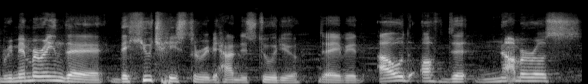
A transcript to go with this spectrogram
remembering the the huge history behind the studio, David, out of the numerous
